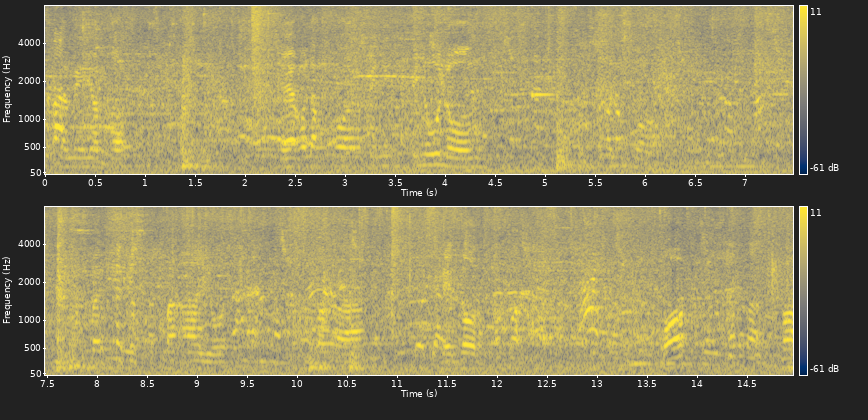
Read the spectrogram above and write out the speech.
Sa mayor po. Kaya ko lang po pin- pinulong. Ako lang po. Malinis at maayos ang mga vendor. Po? Po.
